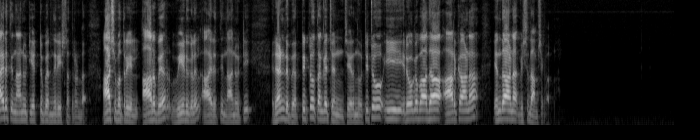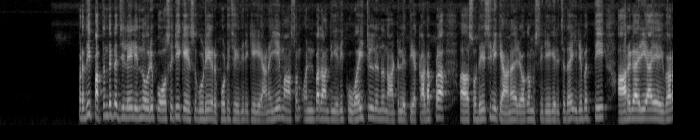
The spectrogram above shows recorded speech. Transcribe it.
ആയിരത്തി നാനൂറ്റി എട്ട് പേർ നിരീക്ഷണത്തിലുണ്ട്. ആശുപത്രിയിൽ ആറ് പേർ വീടുകളിൽ ആയിരത്തി നാനൂറ്റി രണ്ട് പേർ ടിറ്റോ തങ്കച്ചൻ ചേരുന്നു. ടിറ്റോ ഈ രോഗബാധ ആർക്കാണ്? എന്താണ് വിശദാംശങ്ങൾ? പ്രതി പത്തനംതിട്ട ജില്ലയിൽ ഇന്ന് ഒരു പോസിറ്റീവ് കേസ് കൂടി റിപ്പോർട്ട് ചെയ്തിരിക്കുകയാണ്. ഈ മാസം ഒൻപതാം തീയതി കുവൈറ്റിൽ നിന്ന് നാട്ടിലെത്തിയ കടപ്ര സ്വദേശിനിക്കാണ് രോഗം സ്ഥിരീകരിച്ചത്. ഇരുപത്തി ആറുകാരിയായ ഇവർ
